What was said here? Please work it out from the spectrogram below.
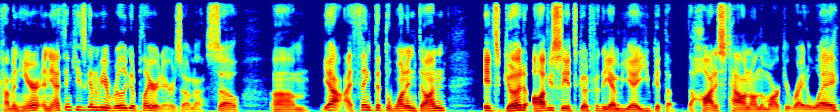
coming here, and I think he's going to be a really good player at Arizona. So, um, yeah, I think that the one and done, it's good. Obviously, it's good for the NBA. You get the, the hottest talent on the market right away.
